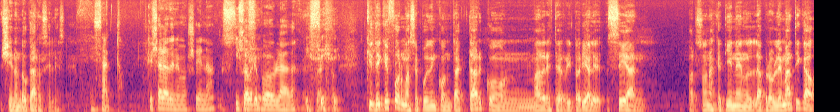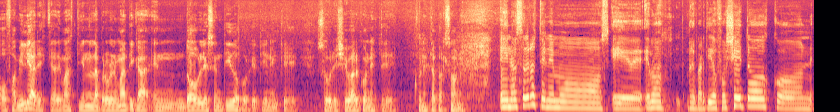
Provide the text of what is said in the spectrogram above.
llenando cárceles. Exacto. Que ya la tenemos llena y sobrepoblada. Sí. ¿De qué forma se pueden contactar con madres territoriales? Sean personas que tienen la problemática o familiares que además tienen la problemática en doble sentido porque tienen que sobrellevar con este con esta persona? Eh, nosotros tenemos, eh, hemos repartido folletos con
